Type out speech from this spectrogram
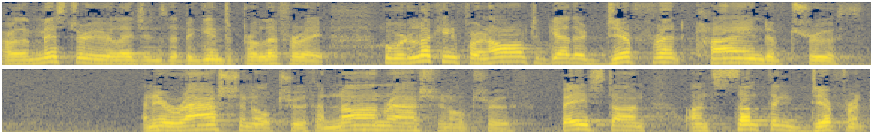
Or the mystery religions that begin to proliferate, who are looking for an altogether different kind of truth an irrational truth, a non rational truth, based on, on something different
